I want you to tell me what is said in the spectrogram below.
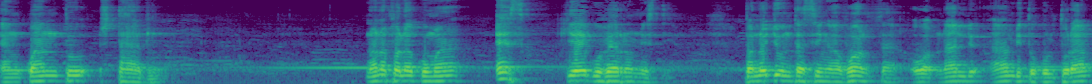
enquanto Estado não fala como esse que é governo misto. Para não juntar assim a volta no âmbito cultural,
